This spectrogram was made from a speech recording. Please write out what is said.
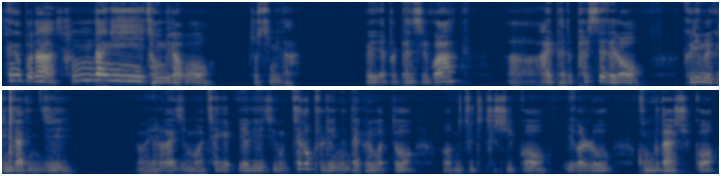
생각보다 상당히 정밀하고 좋습니다. 이 애플 펜슬과 어, 아이패드 8세대로 그림을 그린다든지 어, 여러 가지 뭐 책, 여기 지금 책 어플도 있는데 그런 것도 어, 밑줄도 칠 수 있고 이걸로 공부도 할 수 있고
